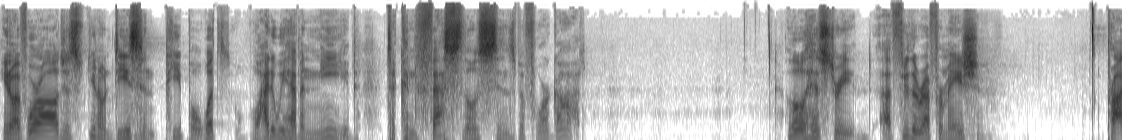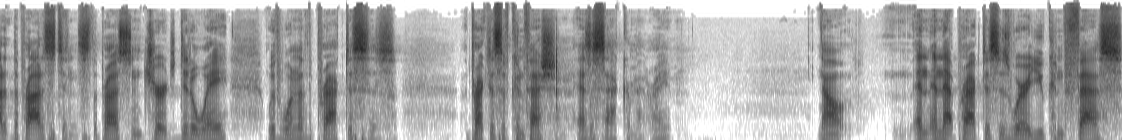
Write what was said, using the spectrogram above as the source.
you know, if we're all just, you know, decent people, what's, why do we have a need to confess those sins before God? A little history uh, through the Reformation the Protestants, the Protestant church, did away with one of the practices, the practice of confession as a sacrament, right? Now, and, and that practice is where you confess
